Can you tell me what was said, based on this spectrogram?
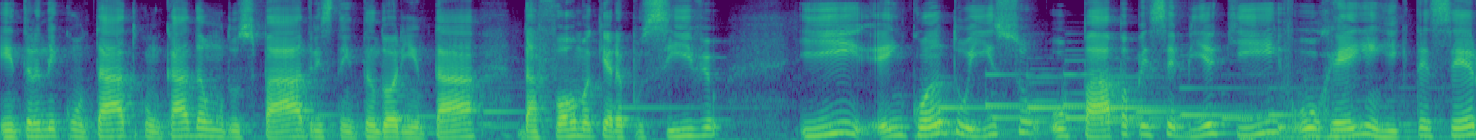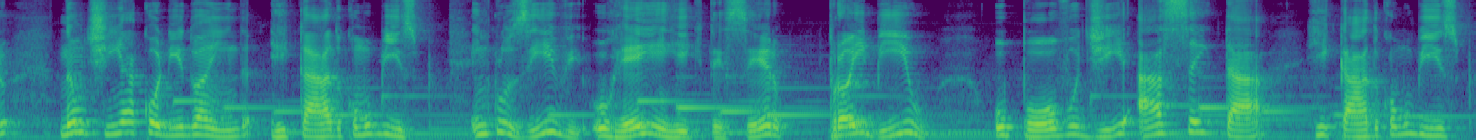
entrando em contato com cada um dos padres, tentando orientar da forma que era possível. E enquanto isso, o Papa percebia que o rei Henrique III não tinha acolhido ainda Ricardo como bispo. Inclusive, o rei Henrique III proibiu o povo de aceitar Ricardo como bispo.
